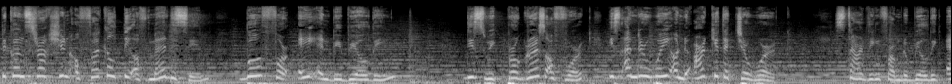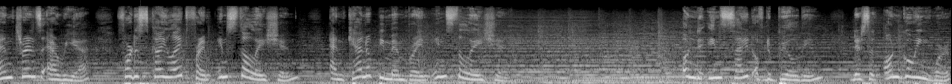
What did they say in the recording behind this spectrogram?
The construction of Faculty of Medicine, both for A and B building. This week progress of work is underway on the architecture work, starting from the building entrance area for the skylight frame installation and canopy membrane installation. On the inside of the building, there's an ongoing work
